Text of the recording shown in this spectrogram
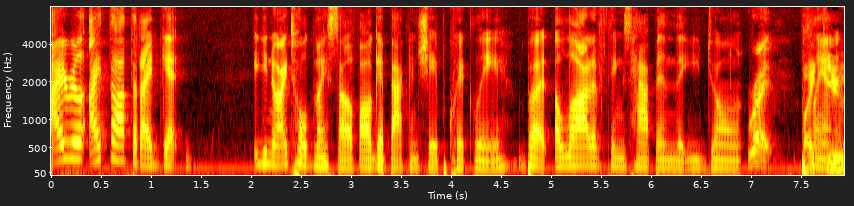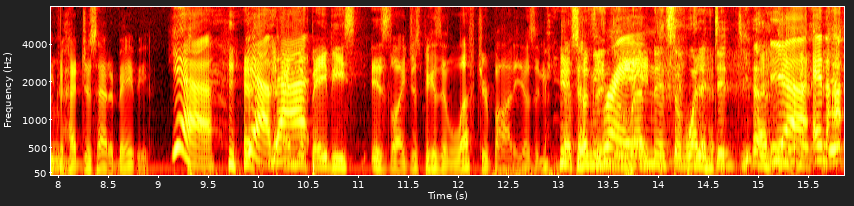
I really I thought that I'd get you know, I told myself I'll get back in shape quickly, but a lot of things happen that you don't right Like you had just had a baby. Yeah. Yeah, and the baby is like just because it left your body doesn't mean doesn't it doesn't mean Right. the remnants of what it did yeah, Yeah, and it I-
